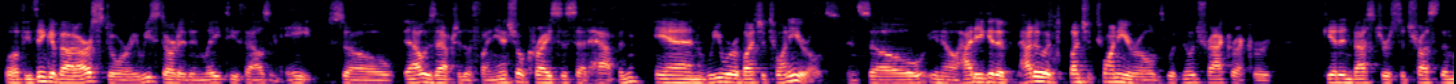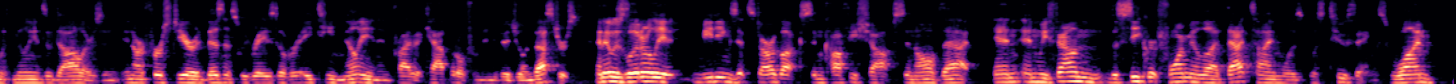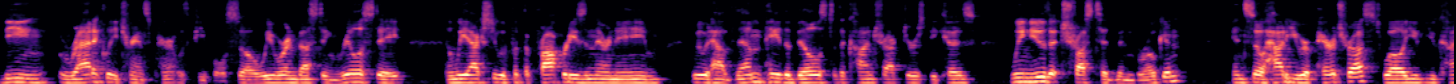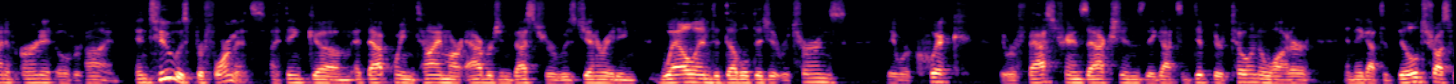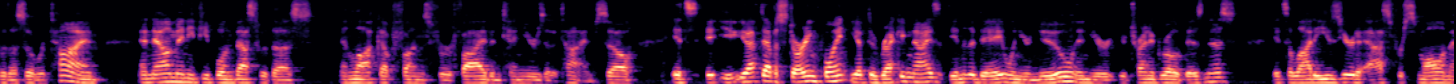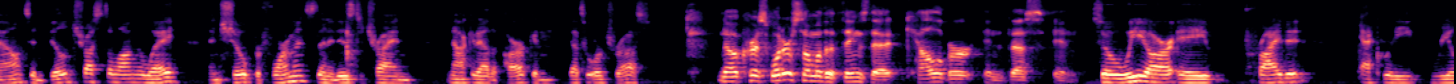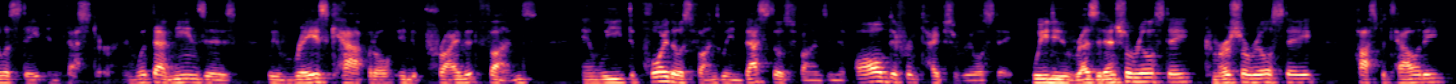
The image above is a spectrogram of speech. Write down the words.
Well, if you think about our story, we started in late 2008. So that was after the financial crisis had happened and we were a bunch of 20 year olds. And so, you know, how do you get a how do a bunch of 20 year olds with no track record get investors to trust them with millions of dollars. And in our first year in business, we raised over 18 million in private capital from individual investors. And it was literally at meetings at Starbucks and coffee shops and all of that. And, and we found the secret formula at that time was was two things. One, being radically transparent with people. So we were investing real estate and we actually would put the properties in their name. We would have them pay the bills to the contractors because we knew that trust had been broken and so, how do you repair trust? Well, you you kind of earn it over time. And two was performance. I think um, at that point in time, our average investor was generating well into double digit returns. They were quick. They were fast transactions. They got to dip their toe in the water, and they got to build trust with us over time. And now many people invest with us and lock up funds for five and ten years at a time. So it's it, you have to have a starting point. You have to recognize at the end of the day when you're new and you're you're trying to grow a business it's a lot easier to ask for small amounts and build trust along the way and show performance than it is to try and knock it out of the park. And that's what worked for us. Now, Chris, what are some of the things that Caliber invests in? So, we are a private equity real estate investor. And what that means is we raise capital into private funds and we deploy those funds, we invest those funds into all different types of real estate. We do residential real estate, commercial real estate, hospitality.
